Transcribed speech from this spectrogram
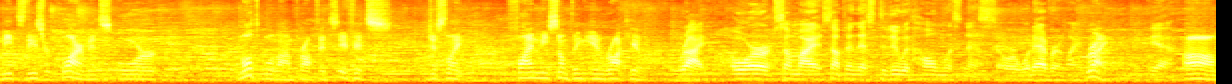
meets these requirements or multiple nonprofits if it's just like find me something in Rock Hill. Right. Or somebody, something that's to do with homelessness or whatever it might be. Right. Yeah. Um,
